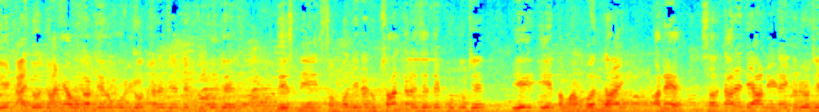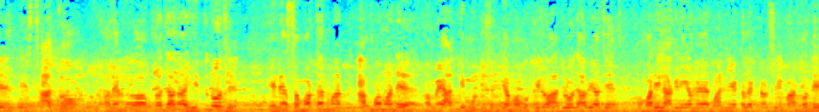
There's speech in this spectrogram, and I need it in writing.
એ કાયદો જાણ્યા વગર જે લોકો વિરોધ કરે છે તે ખોટું છે. દેશની સંપત્તિને નુકસાન કરે છે તે ખોટું છે. એ એ તમામ બંધ થાય અને સરકારે જે આ નિર્ણય કર્યો છે તે સાચો અને પ્રજાના હિતનો છે. એને સમર્થન આપવા માટે અમે આટલી મોટી સંખ્યામાં વકીલો આજરોજ આવ્યા છે. અમારી લાગણી અમે માનનીય કલેક્ટર શ્રી મારફતે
